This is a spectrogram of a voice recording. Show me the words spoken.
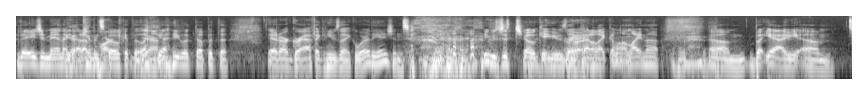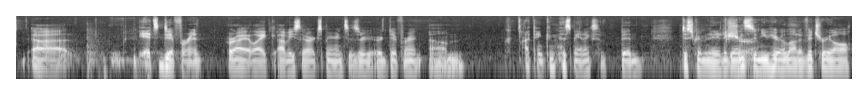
the Asian man that yeah, got Ken up and Park. spoke at the. Yeah. yeah. he looked up at the, at our graphic and he was like, "Where are the Asians?" he was just joking. He was like, right. kind of like, "Come on, lighten up." Um, but yeah, um, uh, it's different, right? Like obviously our experiences are, are different. Um, I think Hispanics have been discriminated against, sure. and you hear a lot of vitriol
